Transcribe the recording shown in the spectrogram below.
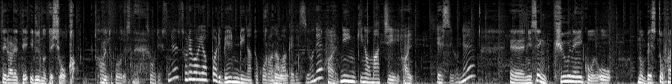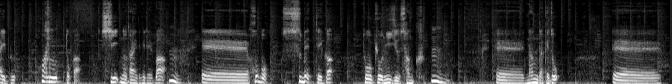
てられているのでしょうか？というところですね。そうですね。それはやっぱり便利なところなわけですよね、はい。人気の街はい。ですよね。えー2009年以降のベスト5、はい。区とか市の単位で見れば、うん。えーほぼ全てが東京23区、うん。えーなんだけど、えー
